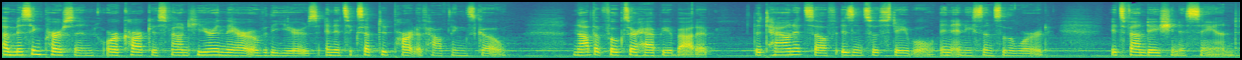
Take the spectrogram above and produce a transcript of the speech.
A missing person or a carcass found here and there over the years, and it's accepted part of how things go. Not that folks are happy about it. The town itself isn't so stable in any sense of the word. Its foundation is sand.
